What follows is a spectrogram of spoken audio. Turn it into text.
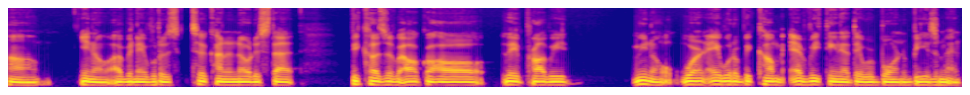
um, you know, I've been able to, to kind of notice that because of alcohol, they probably, you know, weren't able to become everything that they were born to be as men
